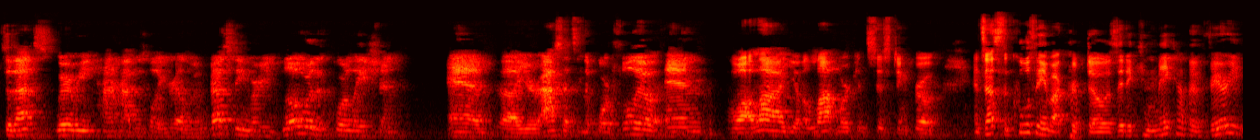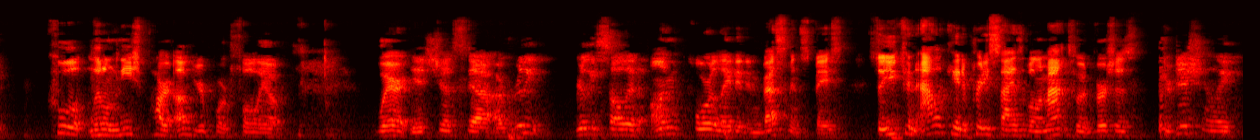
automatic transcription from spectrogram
So that's where we kind of have this holy grail of investing, where you lower the correlation and uh, your assets in the portfolio, and voila, you have a lot more consistent growth. And so that's the cool thing about crypto is that it can make up a very cool little niche part of your portfolio, where it's just uh, a really really solid uncorrelated investment space. So you can allocate a pretty sizable amount to it versus traditionally,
